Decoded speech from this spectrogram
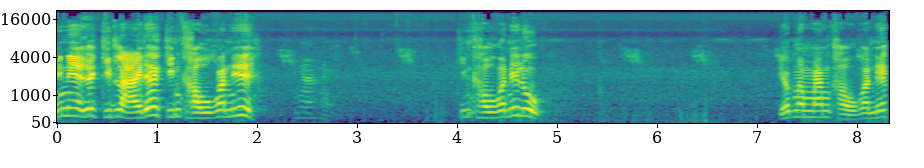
นี่เนี่ยจะกินหลายเด้อกินเข่าวก่อนนี่ง่าให้ กินเข่าวก่อนนี่ลูก เดี๋ยวมัมมัมเข่าวก่อนเด้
